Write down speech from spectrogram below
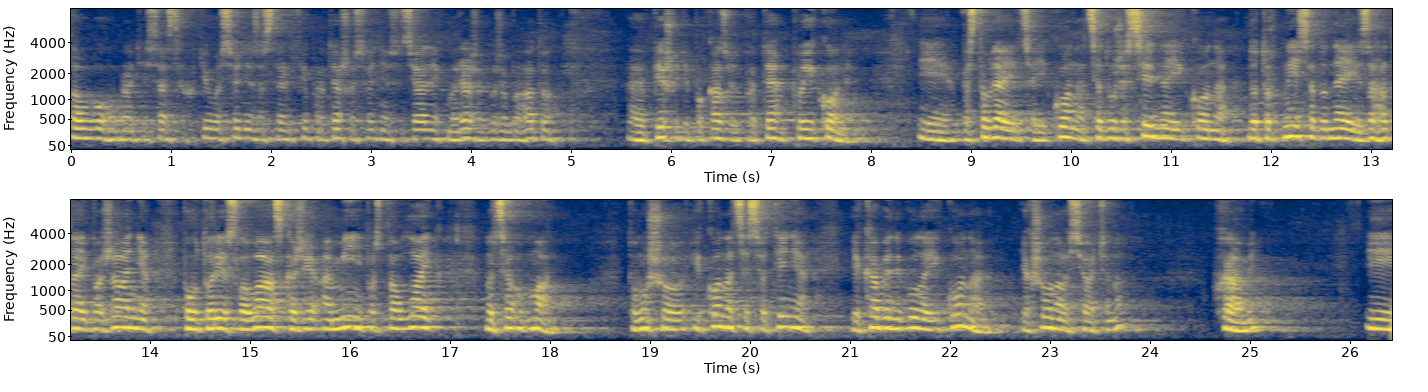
Слава Богу, браті і сестри. Хотів вас сьогодні застерегти про те, що сьогодні в соціальних мережах дуже багато е, пишуть і показують про те, про ікони. І виставляється ікона, це дуже сильна ікона. Доторкнися до неї, загадай бажання, повтори слова, скажи амінь, постав лайк. Ну це обман. Тому що ікона це святиня, яка би не була ікона, якщо вона освячена в храмі, і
